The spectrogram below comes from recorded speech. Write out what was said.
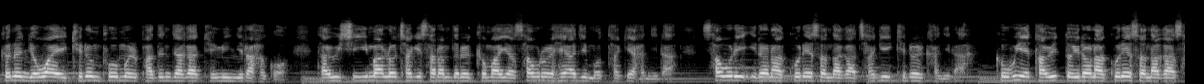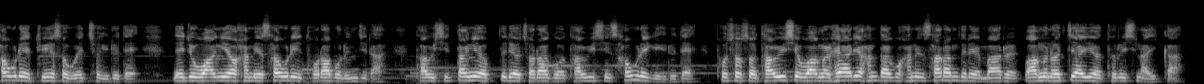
그는 여호와의 기름 부음을 받은 자가 됨이니라 하고 다윗이 이 말로 자기 사람들을 금하여 사울을 해하지 못하게 하니라. 사울이 일어나 굴에서 나가 자기 길을 가니라. 그 후에 다윗도 일어나 굴에서 나가 사울의 뒤에서 외쳐 이르되 내 주 왕이여 하며 사울이 돌아보는지라. 다윗이 땅에 엎드려 절하고 다윗이 사울에게 이르되 보소서 다윗이 왕을 해하려 한다고 하는 사람들의 말을 왕은 어찌하여 들으시나이까?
